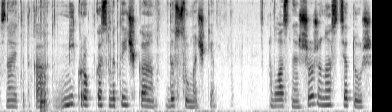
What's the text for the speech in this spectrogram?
знаєте, така мікрокосметичка до сумочки. Власне, що ж у нас ця туш?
